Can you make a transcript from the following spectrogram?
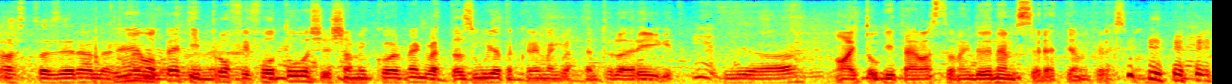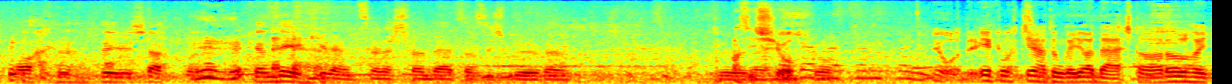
Azt azért annak Nem, a Peti profi fotós, és amikor megvette az újat, akkor én megvettem tőle a régit. Ja, Ajtókitámasztónak, de ő nem szereti, amikor ezt mondom. ah, végülis akkor. Nekem D90-es van, de hát az is bőven. bőven Az is jó. Jó, a Épp most D9. csináltunk egy adást arról, hogy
